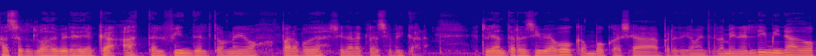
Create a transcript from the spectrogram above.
hacer los deberes de acá hasta el fin del torneo para poder llegar a clasificar. Estudiante recibe a Boca, un Boca ya prácticamente también eliminado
